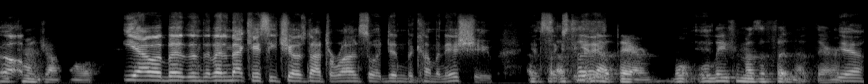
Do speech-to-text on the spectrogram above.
uh, kind of dropped out. Yeah, but, but in that case, he chose not to run, so it didn't become an issue in a, '68. A footnote there. We'll, we'll leave him as a footnote there. Yeah.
